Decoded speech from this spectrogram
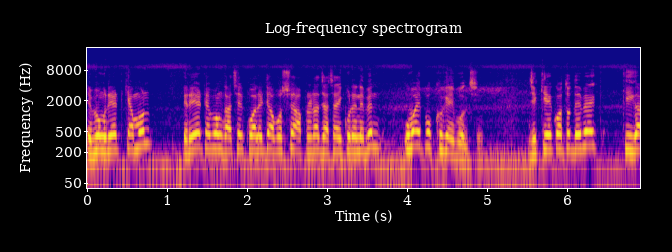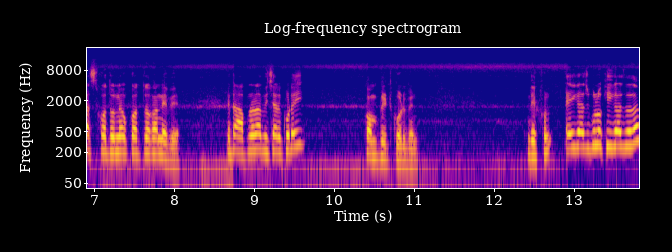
এবং রেট কেমন? রেট এবং গাছের কোয়ালিটি অবশ্যই আপনারা যাচাই করে নেবেন। উভয় পক্ষকেই বলছি যে কে কত দেবে কী গাছ কত কত টাকা নেবে। এটা আপনারা বিচার করেই কমপ্লিট করবেন। দেখুন এই গাছগুলো কী গাছ দাদা?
